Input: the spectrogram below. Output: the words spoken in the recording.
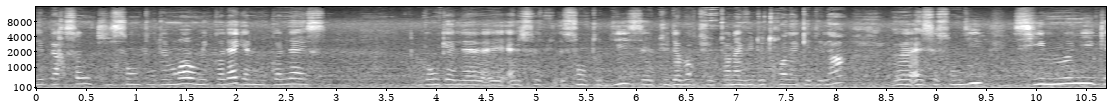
les, personnes qui sont autour de moi ou mes collègues, elles me connaissent. Donc elles, elles, se sont toutes dit, tu d'abord tu, en as vu deux, trois là qui étaient là, euh, elles se sont dit, si Monique,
